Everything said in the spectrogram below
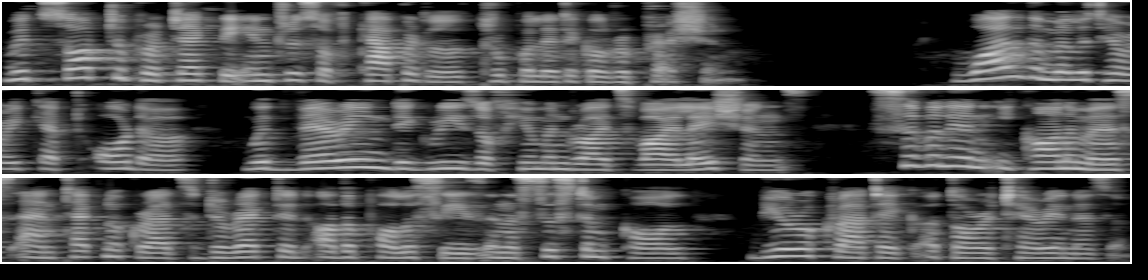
which sought to protect the interests of capital through political repression. While the military kept order with varying degrees of human rights violations, civilian economists and technocrats directed other policies in a system called bureaucratic authoritarianism.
